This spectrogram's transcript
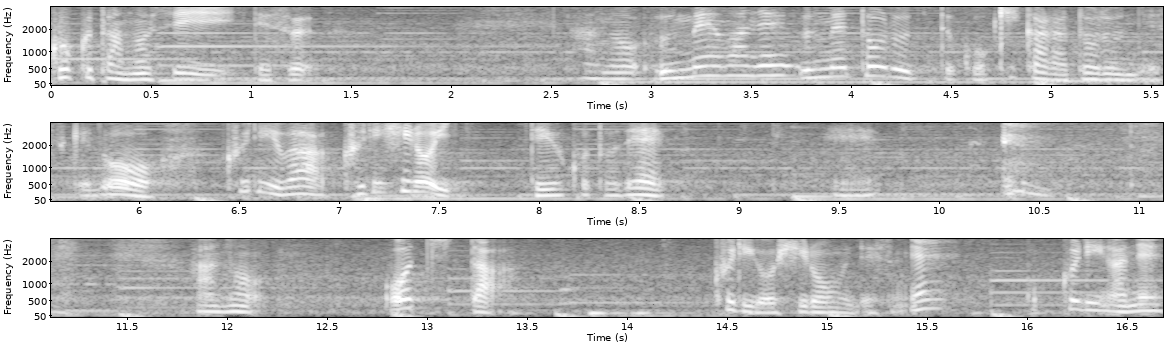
ごく楽しいです。あの梅はね梅取るってこう木から取るんですけど栗は栗拾いっていうことで、えーあの落ちた栗を拾うんですね栗がね、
